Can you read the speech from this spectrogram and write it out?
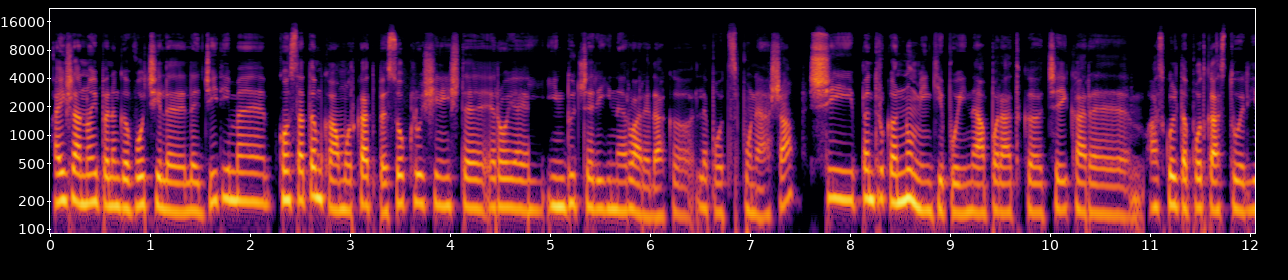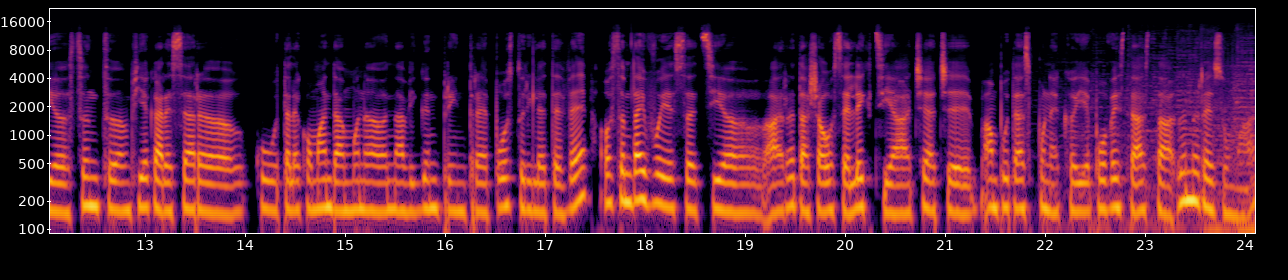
aici la noi, pe lângă vocile legitime, constatăm că am urcat pe soclu și niște eroi ai inducerii în eroare, dacă le pot spune așa. Și pentru că nu-mi închipui neapărat că cei care ascultă podcasturi uh, sunt în fiecare seară cu telecomanda în mână navigând printre posturile TV. O să-mi dai voie să-ți uh, arăt așa o selecție a ceea ce am putea spune că e povestea asta în rezumat.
